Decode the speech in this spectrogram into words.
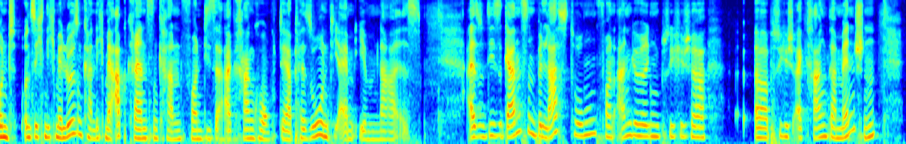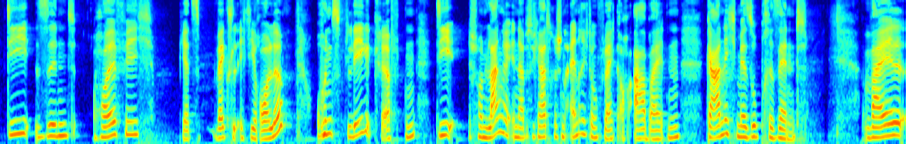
und, und sich nicht mehr lösen kann, nicht mehr abgrenzen kann von dieser Erkrankung der Person, die einem eben nahe ist. Also diese ganzen Belastungen von Angehörigen psychischer, äh, psychisch erkrankter Menschen, die sind häufig jetzt wechsle ich die Rolle, uns Pflegekräften, die schon lange in der psychiatrischen Einrichtung vielleicht auch arbeiten, gar nicht mehr so präsent. Weil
